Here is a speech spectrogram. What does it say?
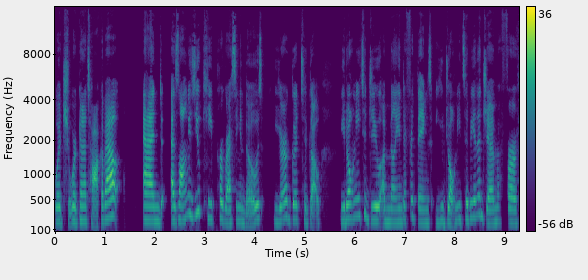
which we're going to talk about. And as long as you keep progressing in those, you're good to go. You don't need to do a million different things. You don't need to be in the gym for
